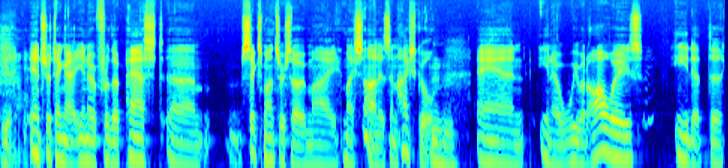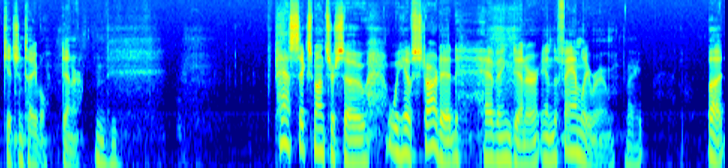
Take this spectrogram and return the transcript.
You know. Interesting. Uh, you know, for the past um, six months or so, my my son is in high school, Mm-hmm. and you know we would always eat at the kitchen table dinner. Mm-hmm. Past six months or so, we have started having dinner in the family room, Right. but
